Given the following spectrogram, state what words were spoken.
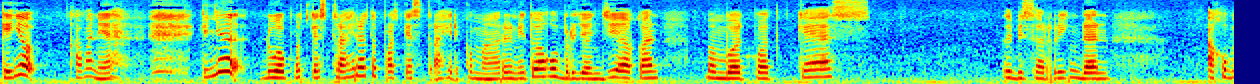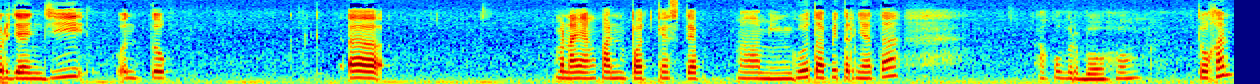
kayaknya kapan ya? Kayaknya dua podcast terakhir atau podcast terakhir kemarin itu aku berjanji akan membuat podcast lebih sering dan aku berjanji untuk uh, menayangkan podcast setiap malam minggu tapi ternyata aku berbohong. Tuh kan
